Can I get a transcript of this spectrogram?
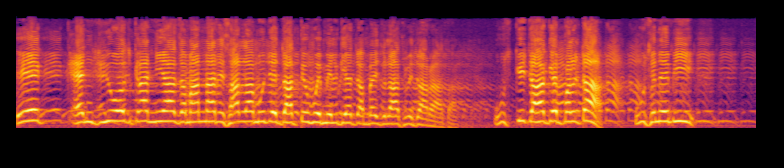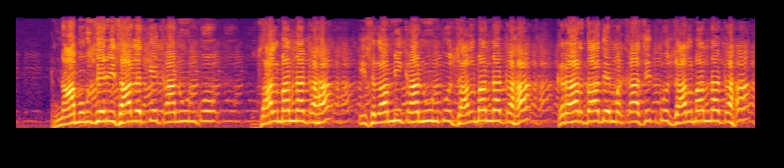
ایک این جی اوز کا نیا زمانہ رسالہ مجھے جاتے ہوئے مل گیا جب میں اجلاس میں جا رہا تھا۔ اس کی جا کے پلٹا۔ اس نے بھی ناموز رسالت کے قانون کو ظالمانہ کہا، اسلامی قانون کو ظالمانہ کہا، قرارداد مقاصد کو ظالمانہ کہا۔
